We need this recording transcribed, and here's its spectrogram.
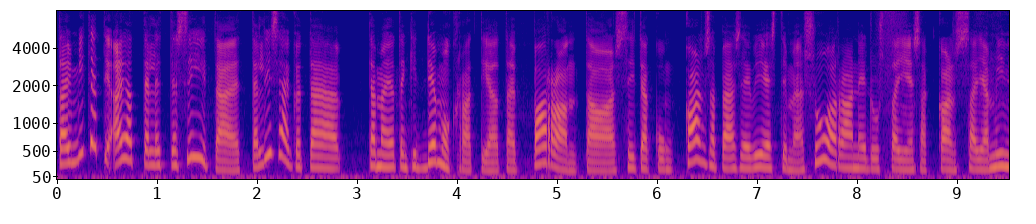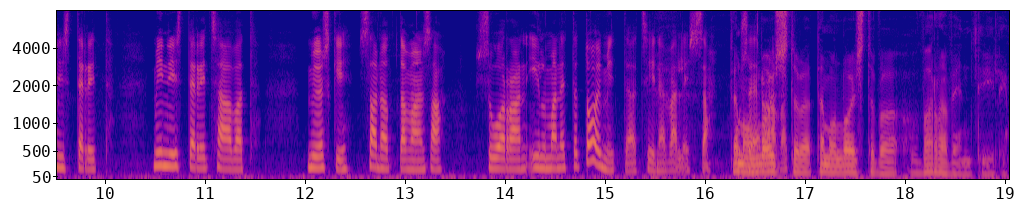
tai mitä te ajattelette siitä, että lisääkö tämä tämä jotenkin demokratiaa tai parantaa sitä, kun kansa pääsee viestimään suoraan edustajiensa kanssa ja ministerit, ministerit saavat myöskin sanottavansa suoraan ilman, että toimittajat siinä välissä Tämä on loistava, tämä on loistava varaventiili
